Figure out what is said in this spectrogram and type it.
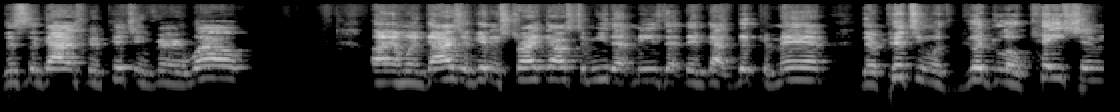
This is a guy that's been pitching very well. Uh, and when guys are getting strikeouts, to me, that means that they've got good command. They're pitching with good location.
